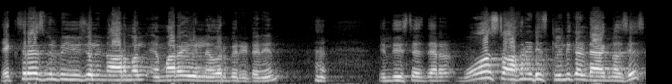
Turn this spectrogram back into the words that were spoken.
X-rays will be usually normal, MRI will never be written in. in these tests, there are most often it is clinical diagnosis.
